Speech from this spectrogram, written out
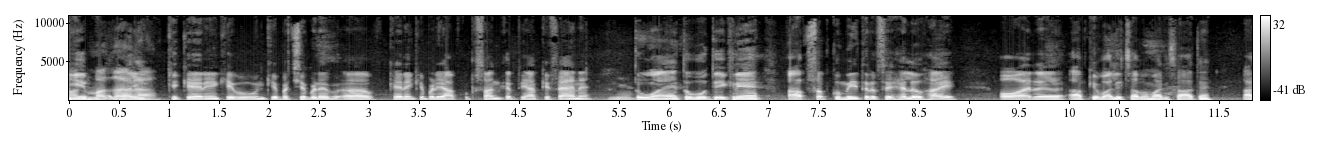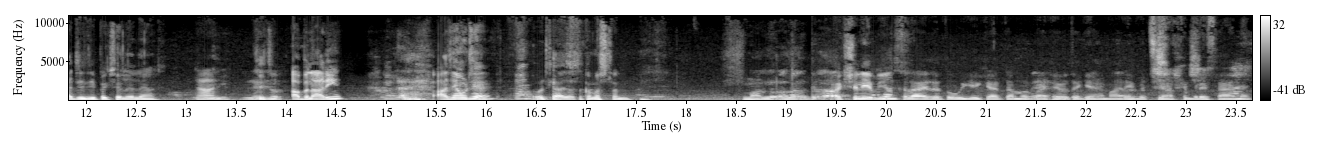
ये भाई के कह रहे हैं कि वो उनके बच्चे बड़े आ, कह रहे हैं कि बड़े आपको पसंद करते हैं आपके फ़ैन हैं। तो वो आए तो वो देख रहे हैं। आप सबको मेरी तरफ़ से हेलो हाय और आपके वालिद साहब हमारे साथ हैं। आज जी पिक्चर ले लें हाँ आप बना रही हैं? आ जाए उठ जाए। उठ के आ अज एक्चुअली अभी अंकल आए थे तो वो ये कहते हम लोग बैठे हुए थे कि हमारे बच्चे आपके बड़े फ़ैन हैं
